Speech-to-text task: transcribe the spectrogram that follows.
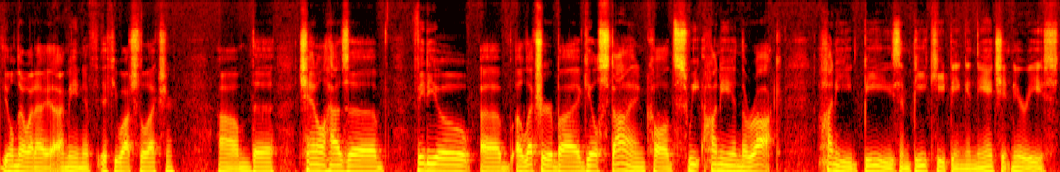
you'll know what I, I mean if, if you watch the lecture. Um, the channel has a video, uh, a lecture by Gil Stein called Sweet Honey in the Rock Honey, Bees, and Beekeeping in the Ancient Near East.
